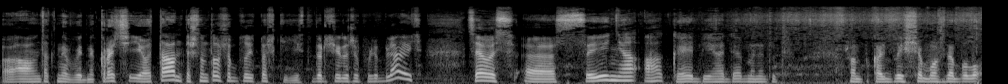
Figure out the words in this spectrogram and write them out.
А вам так не видно. Коротше, і отам теж на тому, що будуть пташки їсти. До речі, їх дуже полюбляють. Це ось е, синя акебія, де в мене тут, щоб вам показати, ближче можна було.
